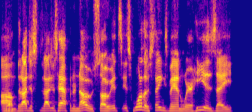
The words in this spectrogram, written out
um, yeah. that I just that I just happen to know. So it's it's one of those things, man, where he is a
